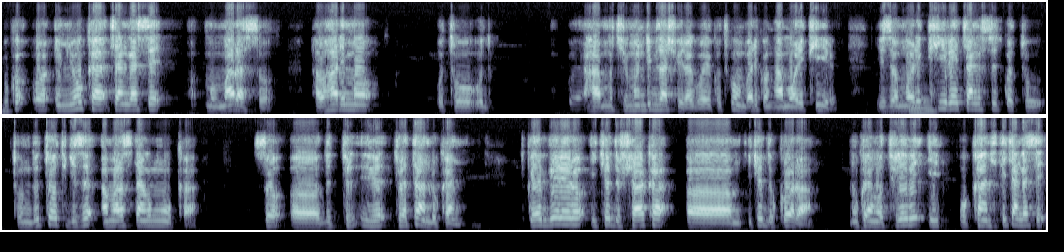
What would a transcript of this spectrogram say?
Kuko imyuka cyangwa se mu maraso haba harimo mu ndimi zacu biragoye kutwumva ariko nka morekire izo morekire cyangwa se utwo tuntu duto tugize amaraso cyangwa umwuka turatandukanye. Twebwe rero icyo dushaka icyo dukora ni ukugira ngo turebe ukantite cyangwa se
